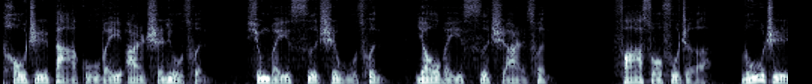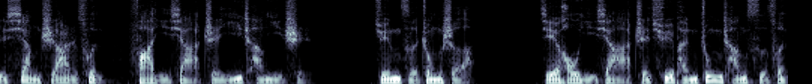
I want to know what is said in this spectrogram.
头之大骨为二尺六寸，胸为四尺五寸，腰为四尺二寸。”发所附者，颅至象尺二寸，发以下至一长一尺。君子中舍，结喉以下至缺盆中长四寸，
